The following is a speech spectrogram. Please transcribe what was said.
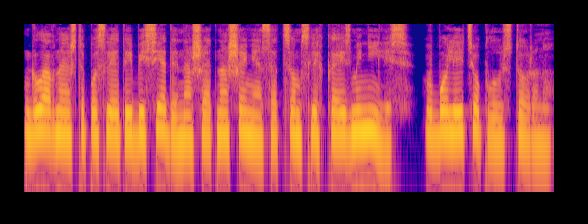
Главное, что после этой беседы наши отношения с отцом слегка изменились, в более теплую сторону.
